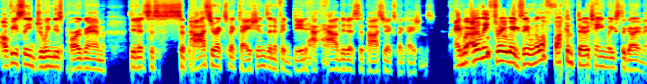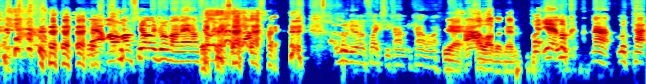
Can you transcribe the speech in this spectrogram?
obviously, during this program, did it su- surpass your expectations? And if it did, how, how did it surpass your expectations? And we're only three weeks in. We've got a fucking 13 weeks to go, man. yeah, I'm, I'm, feeling good, my man. I'm feeling good. a little bit of a flex. You can't, you can't lie. Yeah, um, I love it, man. But yeah, look, nah, look, Pat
